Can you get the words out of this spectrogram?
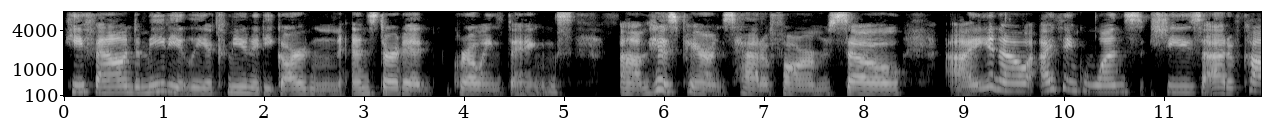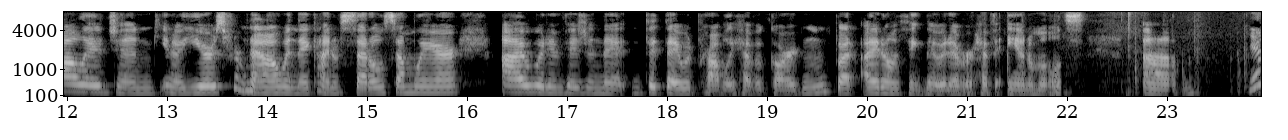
he found immediately a community garden and started growing things. Um, his parents had a farm, so I, you know, I think once she's out of college and, you know, years from now when they kind of settle somewhere, I would envision that that they would probably have a garden, but I don't think they would ever have animals. Um, yeah.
